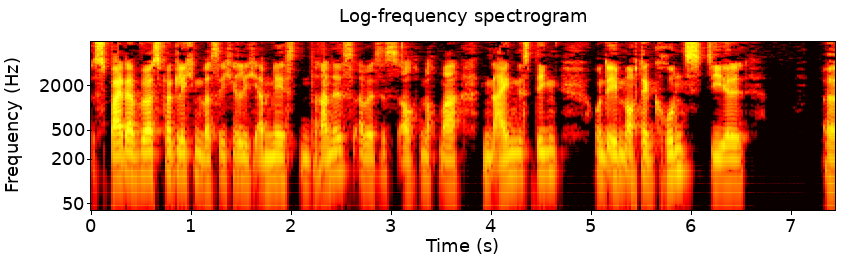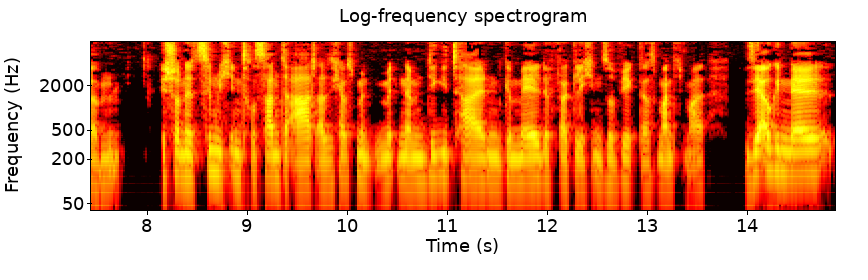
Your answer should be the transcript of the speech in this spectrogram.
Spider-Verse verglichen, was sicherlich am nächsten dran ist, aber es ist auch nochmal ein eigenes Ding. Und eben auch der Grundstil ähm, ist schon eine ziemlich interessante Art. Also ich habe es mit, mit einem digitalen Gemälde verglichen, so wirkt das manchmal. Sehr originell,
